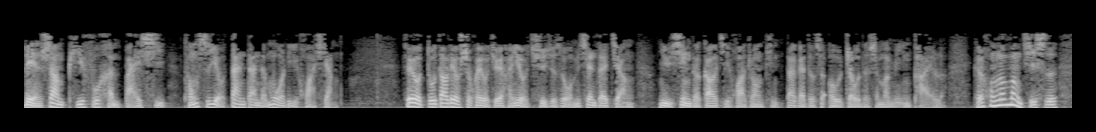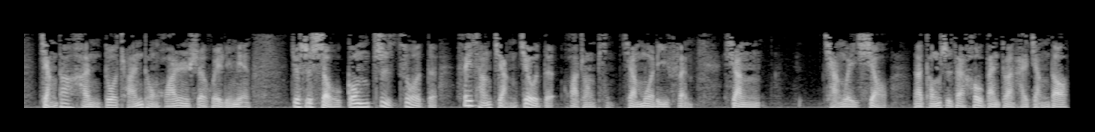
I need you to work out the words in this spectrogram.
脸上皮肤很白皙，同时有淡淡的茉莉花香。所以我读到六十回，我觉得很有趣，就是我们现在讲女性的高级化妆品，大概都是欧洲的什么名牌了。可是《红楼梦》其实讲到很多传统华人社会里面，就是手工制作的。非常讲究的化妆品，像茉莉粉，像蔷薇笑。那同时在后半段还讲到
